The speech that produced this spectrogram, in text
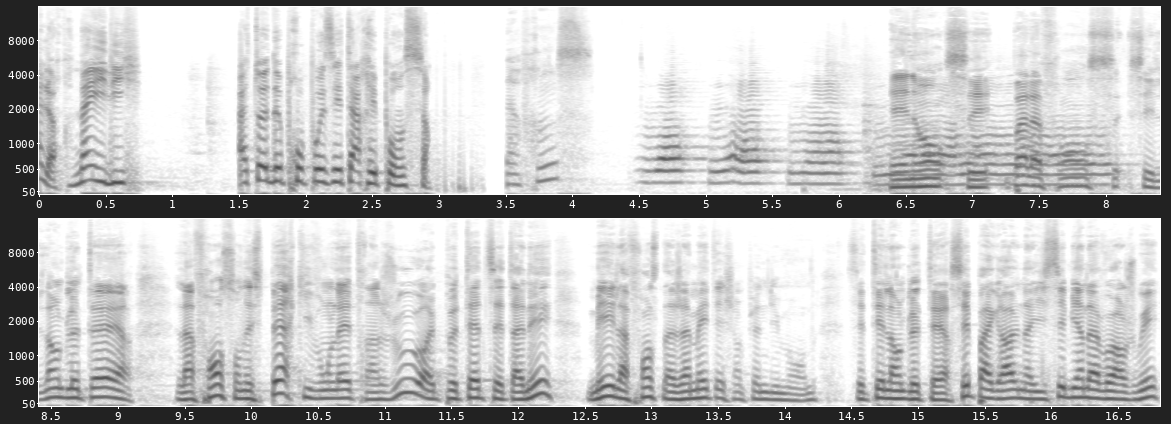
Alors, Naïli, à toi de proposer ta réponse. La France. Eh non, c'est pas la France, c'est l'Angleterre. La France, on espère qu'ils vont l'être un jour et peut-être cette année, mais la France n'a jamais été championne du monde. C'était l'Angleterre. C'est pas grave, Naïs, c'est bien d'avoir joué.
